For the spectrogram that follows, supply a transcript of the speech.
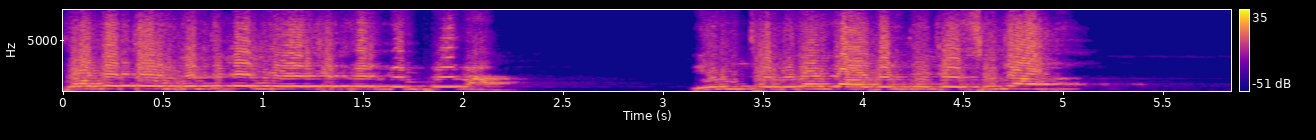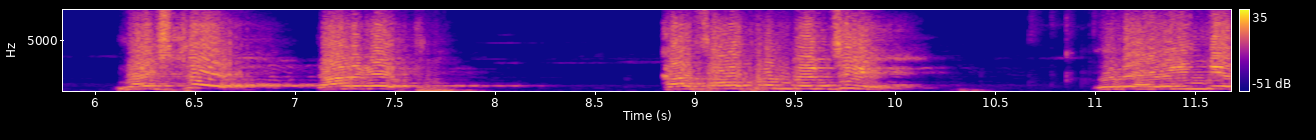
ప్రభుత్వం గుర్తుకెళ్ళి నియోజకవర్గం దింపిన ఇంత విధంగా అభివృద్ధి చేస్తున్నాం. నెక్స్ట్ టార్గెట్ కసాపురం నుంచి ఇది అయింది.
